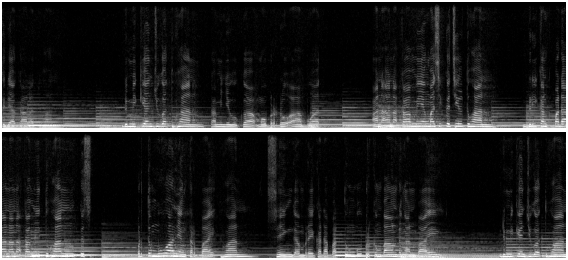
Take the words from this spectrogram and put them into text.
sedia kala Tuhan. Demikian juga Tuhan, kami juga mau berdoa buat anak-anak kami yang masih kecil Tuhan. Berikan kepada anak-anak kami Tuhan pertumbuhan yang terbaik Tuhan sehingga mereka dapat tumbuh berkembang dengan baik. Demikian juga Tuhan,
